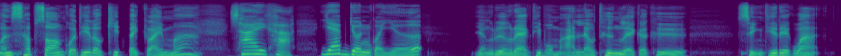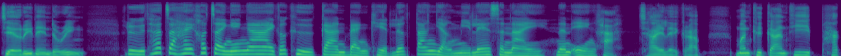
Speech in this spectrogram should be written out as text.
มันซับซ้อนกว่าที่เราคิดไปไกลมาก ใช่ค่ะ แยบยนต์กว่าเยอะ อย่างเรื่องแรกที่ผมอ่านแล้วทึ่งเลยก็คือ สิ่งที่เรียกว่า gerrymandering หรือถ้าจะให้เข้าใจง่ายๆ ก็คือการแบ่งเขตเลือกตั้งอย่างมีเล่ห์ไนยนั่นเองค่ะ ใช่เลยครับ มันคือการที่พัก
